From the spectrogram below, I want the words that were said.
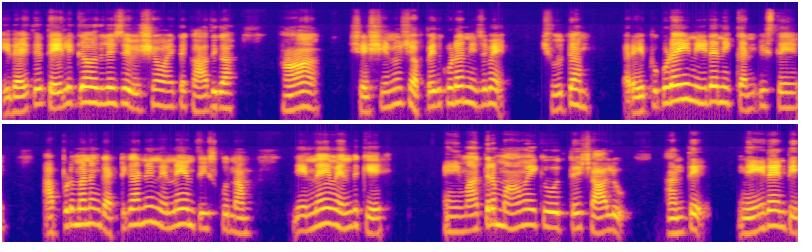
ఇదైతే తేలిగ్గా వదిలేసే విషయం అయితే కాదుగా. ఆ! శశిను చెప్పేది కూడా నిజమే. చూద్దాం. రేపు కూడా ఈ నీడ నీకు కనిపిస్తే అప్పుడు మనం గట్టిగానే నిర్ణయం తీసుకుందాం. నిర్ణయం ఎందుకే? ఏమాత్రం మామయ్యకి వస్తే చాలు. అంతే. నేడేంటి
